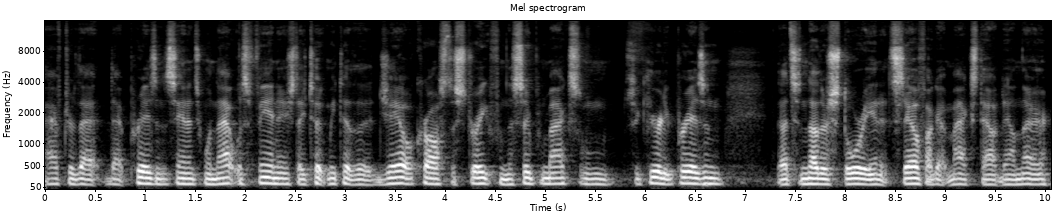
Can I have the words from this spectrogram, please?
after that that prison sentence, when that was finished, they took me to the jail across the street from the super maximum security prison. That's another story in itself. I got maxed out down there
